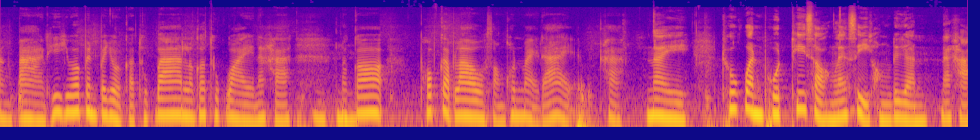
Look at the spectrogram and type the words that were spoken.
ต่างๆ ที่คิดว่าเป็นประโยชน์กับทุกบ้านแล้วก็ทุกวัยนะคะ แล้วก็ พบกับเราสองคนใหม่ได้ค่ะ ในทุกวันพุธที่ 2 และ 4 ของเดือนนะคะ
